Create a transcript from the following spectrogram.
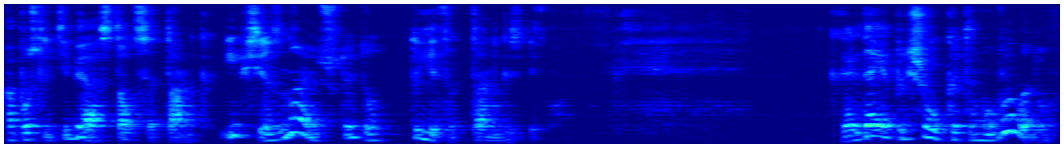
а после тебя остался танк. И все знают, что это вот ты этот танк сделал. Когда я пришел к этому выводу,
